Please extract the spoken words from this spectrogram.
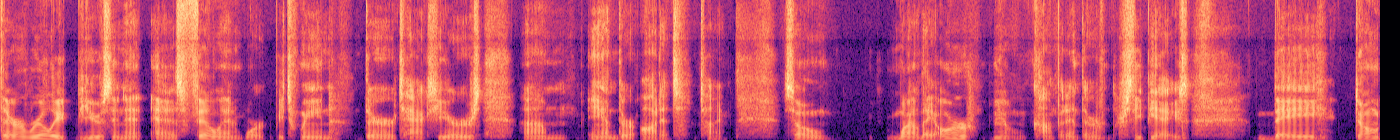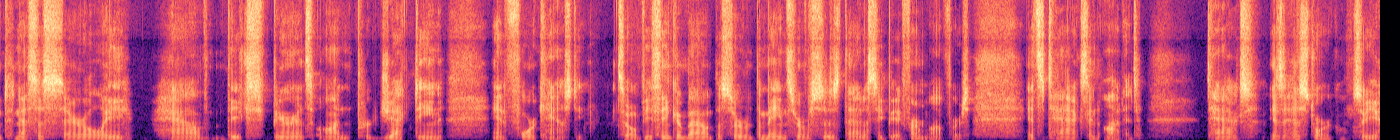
they're really using it as fill in work between their tax years um, and their audit time. So while they are, you know, competent, they're, they're CPAs, they don't necessarily have the experience on projecting and forecasting. So if you think about the serv- the main services that a CPA firm offers, it's tax and audit. Tax is a historical. So you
